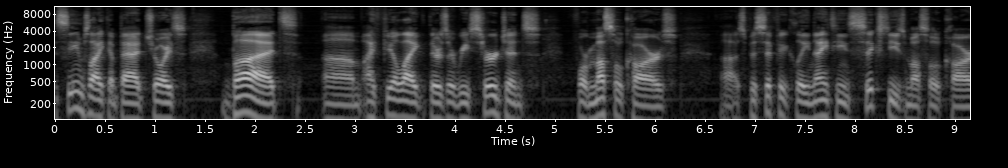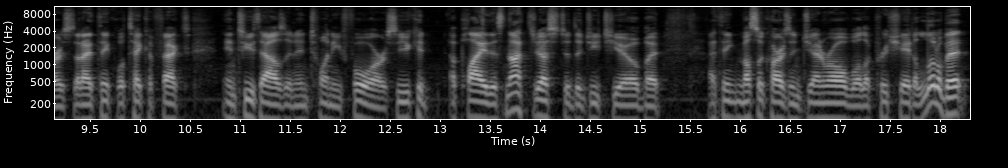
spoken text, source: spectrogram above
Seems like a bad choice, but um, I feel like there's a resurgence for muscle cars. Uh, specifically 1960s muscle cars that I think will take effect in 2024. So you could apply this not just to the GTO, but I think muscle cars in general will appreciate a little bit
